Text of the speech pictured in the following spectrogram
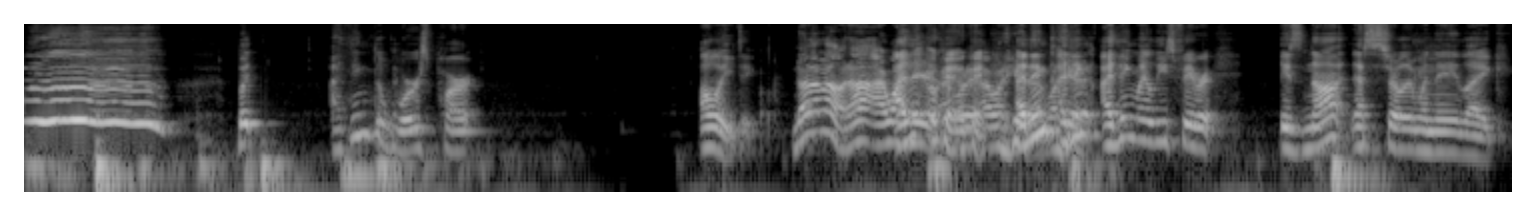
ah." but I think the worst part. I'll let you take over. no no no no i I want to hear okay, it. I wanna- okay. I, I think wanna I think it. I think my least favorite is not necessarily when they like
